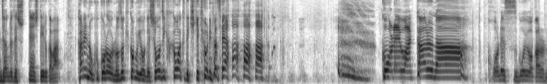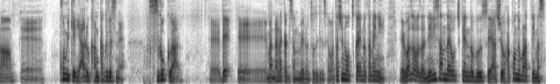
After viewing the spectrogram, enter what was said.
ジャンルで出展しているかは、彼の心を覗き込むようで正直怖くて聞けておりません。これわかるなこれすごいわかるなえー、コミケにある感覚ですね。すごくある。で、えー、まあ、七垣さんのメールの続きですが、私のお使いのために、えー、わざわざ練り三大落研のブースへ足を運んでもらっています。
